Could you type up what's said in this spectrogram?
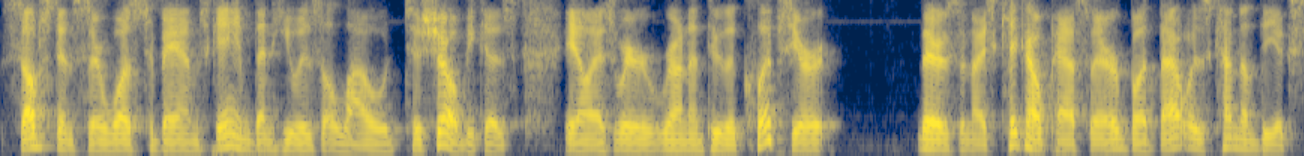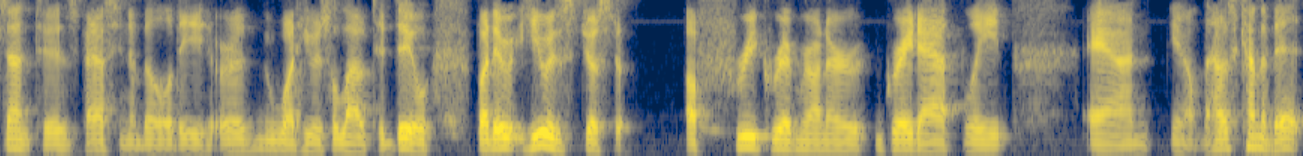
substance there was to Bam's game than he was allowed to show. Because you know, as we're running through the clips here, there's a nice kick out pass there, but that was kind of the extent to his passing ability or what he was allowed to do. But it, he was just a freak rim runner, great athlete, and you know that was kind of it.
